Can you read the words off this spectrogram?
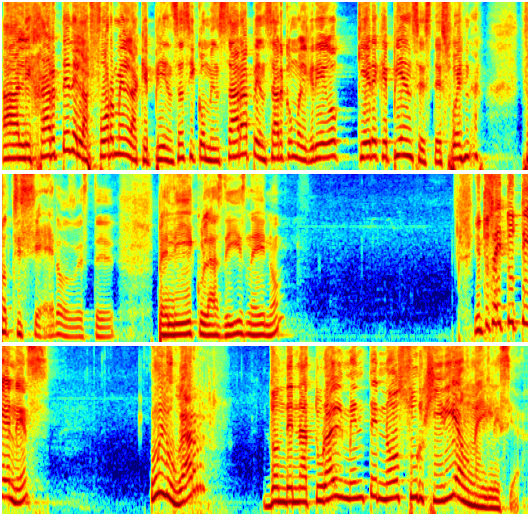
a alejarte de la forma en la que piensas y comenzar a pensar como el griego quiere que pienses. ¿Te suena? Noticieros, este, películas, Disney, ¿no? Y entonces ahí tú tienes un lugar donde naturalmente no surgiría una iglesia.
